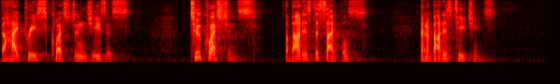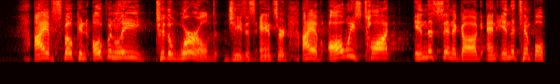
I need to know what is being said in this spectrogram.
The high priest questioned Jesus two questions about his disciples and about his teachings. I have spoken openly to the world, Jesus answered. I have always taught in the synagogue and in the temple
